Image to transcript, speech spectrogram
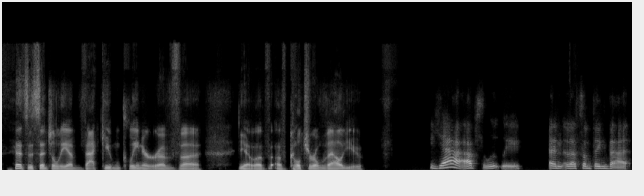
it's essentially a vacuum cleaner of uh you know of of cultural value. Yeah absolutely. And that's something that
